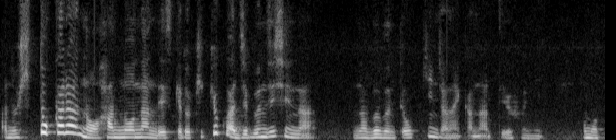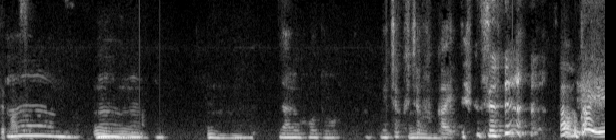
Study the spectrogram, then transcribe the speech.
あの人からの反応なんですけど、結局は自分自身なの部分って大きいんじゃないかなっていうふうに思ってます。うん。ううん。んうんうん、なるほど。めちゃくちゃ深い。です。あ、深い？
